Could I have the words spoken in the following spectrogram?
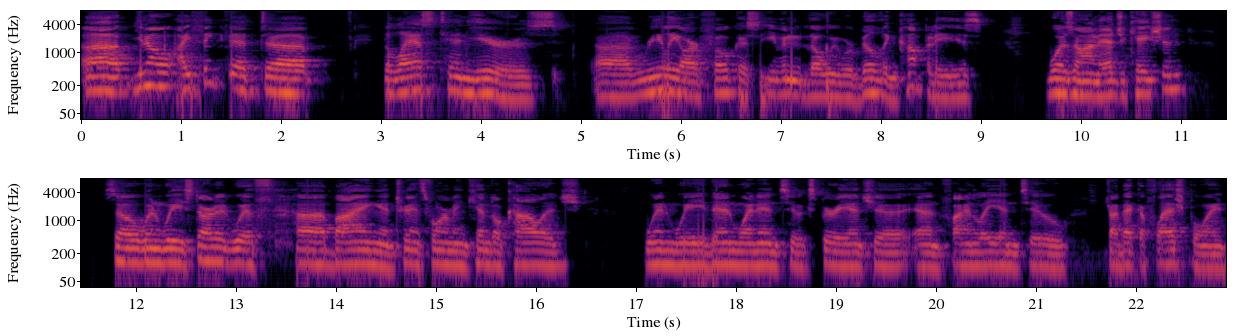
Uh, you know, I think that uh, the last 10 years, uh, really our focus, even though we were building companies, was on education. So when we started with uh, buying and transforming Kendall College, when we then went into Experientia and finally into Tribeca Flashpoint,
